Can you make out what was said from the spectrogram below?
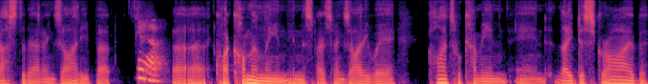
just about anxiety, but yeah. uh, quite commonly in, in the space of anxiety where clients will come in and they describe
